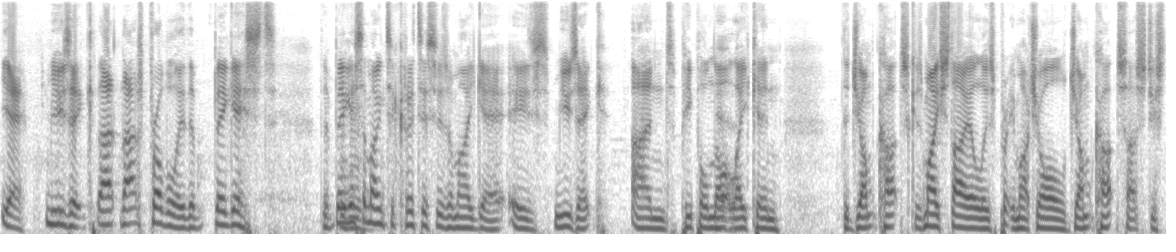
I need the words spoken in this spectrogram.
yeah, music. That that's probably the biggest the biggest Mhm. amount of criticism I get is music and people not Yeah. liking the jump cuts because my style is pretty much all jump cuts. That's just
